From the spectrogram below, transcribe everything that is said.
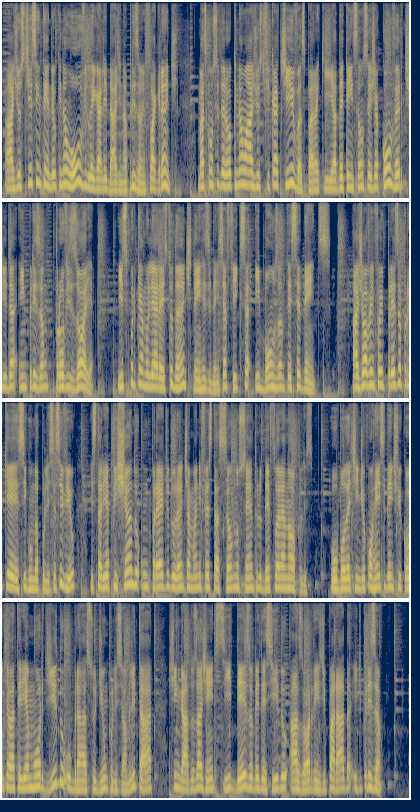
A justiça entendeu que não houve legalidade na prisão em flagrante, mas considerou que não há justificativas para que a detenção seja convertida em prisão provisória. Isso porque a mulher é estudante, tem residência fixa e bons antecedentes. A jovem foi presa porque, segundo a Polícia Civil, estaria pichando um prédio durante a manifestação no centro de Florianópolis. O boletim de ocorrência identificou que ela teria mordido o braço de um policial militar, xingado os agentes e desobedecido às ordens de parada e de prisão.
